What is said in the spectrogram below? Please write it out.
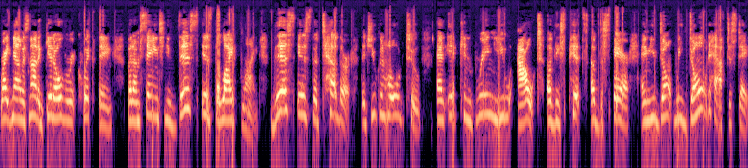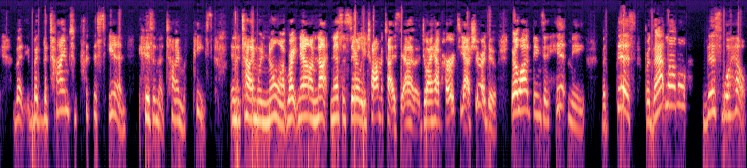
right now is not a get over it quick thing, but I'm saying to you, this is the lifeline. This is the tether that you can hold to, and it can bring you out of these pits of despair. And you don't, we don't have to stay. But but the time to put this in is in a time of peace, in a time when no one, right now, I'm not necessarily traumatized. Uh, do I have hurts? Yeah, sure I do. There are a lot of things that hit me, but this, for that level, this will help.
